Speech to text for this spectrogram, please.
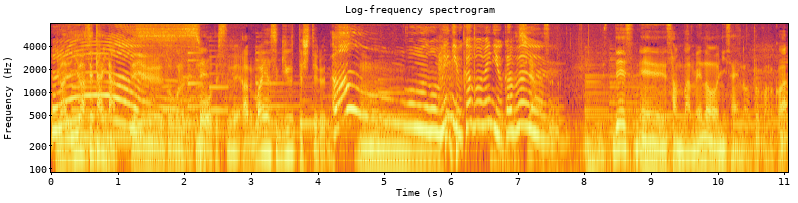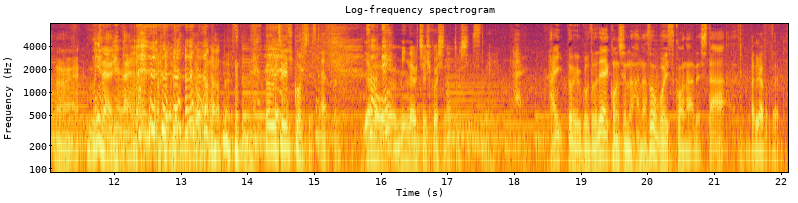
言わ言わせたいなっていうところですね。そうですね。あの毎朝ギューってしてるんです。もう目に浮かぶ目に浮かぶで、えー、3番目の2歳の男の子は、うん、になりたい。分からなかったです。宇宙飛行士ですかやっぱり。いやそうね。もうみんな宇宙飛行士になってほしいですね。はい。ということで今週の話をボイスコーナーでした。ありがとうございます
